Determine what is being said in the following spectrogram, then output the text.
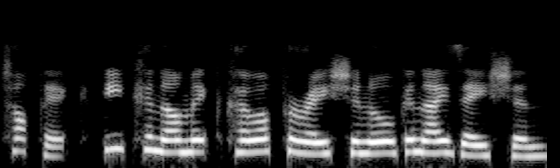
Topic: Economic Cooperation Organization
